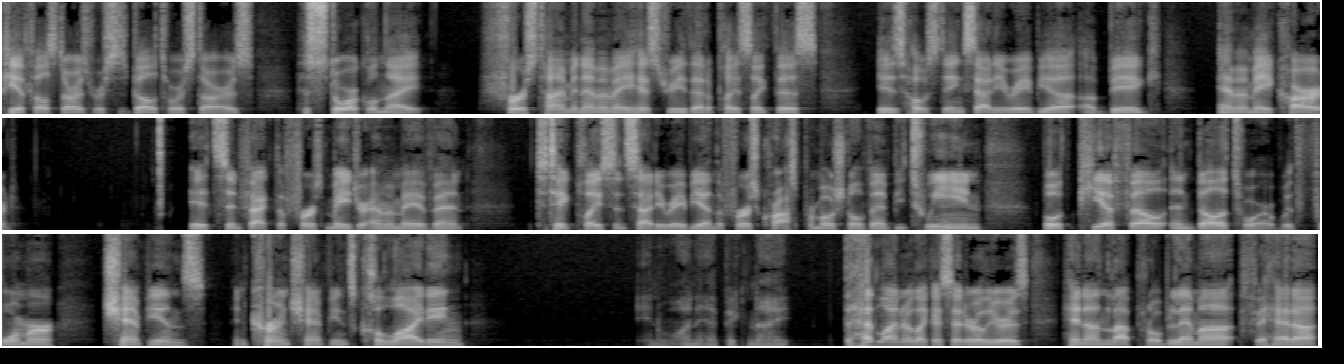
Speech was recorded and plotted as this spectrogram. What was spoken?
PFL stars versus Bellator stars. Historical night. First time in MMA history that a place like this is hosting Saudi Arabia a big MMA card. It's in fact the first major MMA event to take place in Saudi Arabia and the first cross promotional event between both PFL and Bellator, with former champions and current champions colliding in one epic night. The headliner, like I said earlier, is Renan La Problema Ferreira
